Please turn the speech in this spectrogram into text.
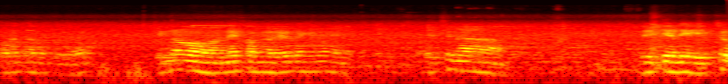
ಪೌರ ಕಾರ್ಮಿಕರಿದ್ದಾರೆ ಇನ್ನೂ ಅನೇಕ ಹೇಳಿದಂಗೆ ಹೇಳ್ದಂಗೆ ಹೆಚ್ಚಿನ ರೀತಿಯಲ್ಲಿ ಹೆಚ್ಚು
